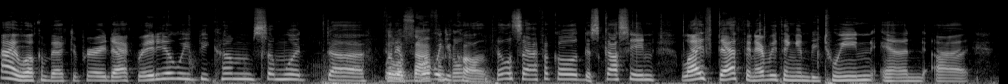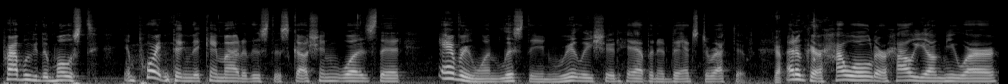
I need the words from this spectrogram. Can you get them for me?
Hi, welcome back to Prairie Doc Radio. We've become somewhat, uh, what, what would you Philosophical? call it? Philosophical, discussing life, death, and everything in between. And uh, probably the most important thing that came out of this discussion was that everyone listening really should have an advance directive. Yep. I don't care how old or how young you are.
